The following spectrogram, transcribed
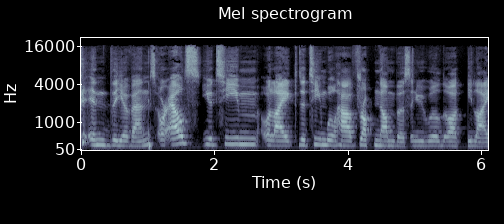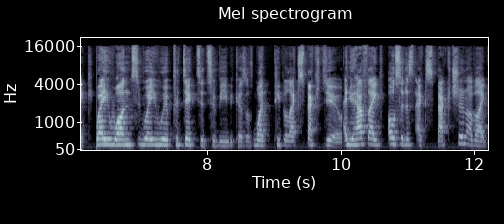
in the event, or else your team or like the team will have dropped numbers, and you will not be like where you want, where you were predicted to be because of what people expect you, and you have like also this expectation of like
